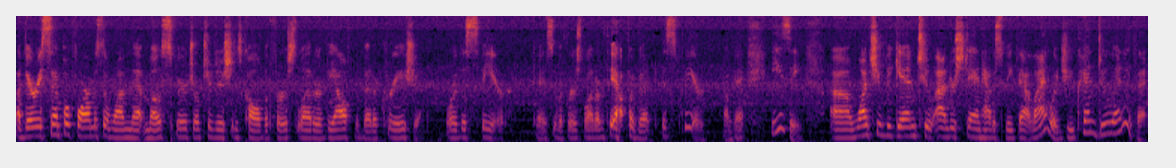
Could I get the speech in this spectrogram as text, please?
A very simple form is the one that most spiritual traditions call the first letter of the alphabet of creation, or the sphere. Okay, so the first letter of the alphabet is sphere. Okay, easy. Uh, once you begin to understand how to speak that language, you can do anything.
